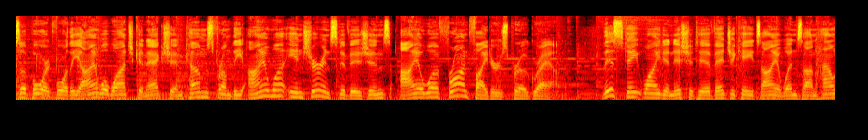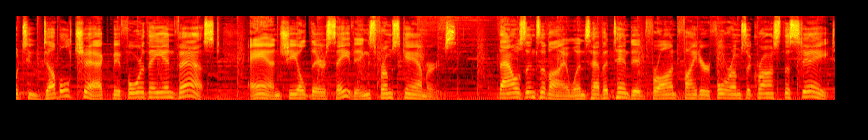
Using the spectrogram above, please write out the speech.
Support for the Iowa Watch Connection comes from the Iowa Insurance Division's Iowa Fraud Fighters program. This statewide initiative educates Iowans on how to double check before they invest and shield their savings from scammers. Thousands of Iowans have attended fraud fighter forums across the state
